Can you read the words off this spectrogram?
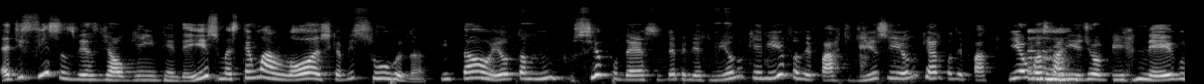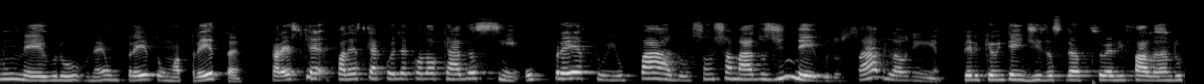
É difícil, às vezes, de alguém entender isso, mas tem uma lógica absurda. Então, eu também, se eu pudesse depender de mim, eu não queria fazer parte disso e eu não quero fazer parte. E eu Uhum. gostaria de ouvir negro, um negro, né, um preto, uma preta. Parece que, é, parece que a coisa é colocada assim: o preto e o pardo são chamados de negros, sabe, Laurinha? Pelo que eu entendi da, da Sueli falando,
